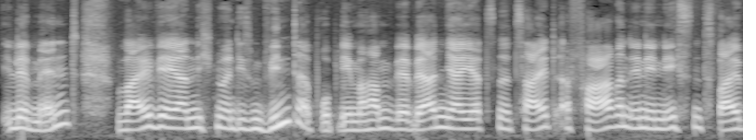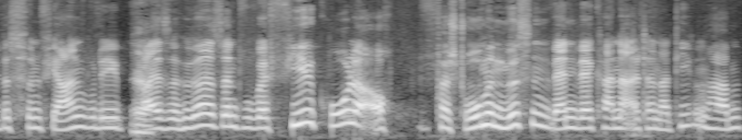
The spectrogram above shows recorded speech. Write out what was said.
Element, weil wir ja nicht nur in diesem Winter Probleme haben. Wir werden ja jetzt eine Zeit erfahren in den nächsten zwei bis fünf Jahren, wo die Preise ja. höher sind, wo wir viel Kohle auch verstromen müssen, wenn wir keine Alternativen haben.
